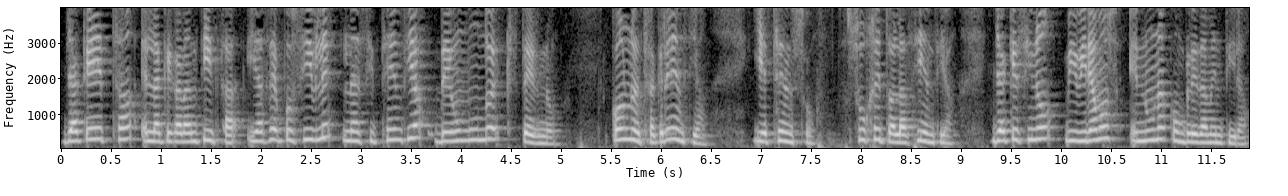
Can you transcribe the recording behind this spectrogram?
ya que ésta es la que garantiza y hace posible la existencia de un mundo externo, con nuestra creencia, y extenso, sujeto a la ciencia, ya que si no viviríamos en una completa mentira,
